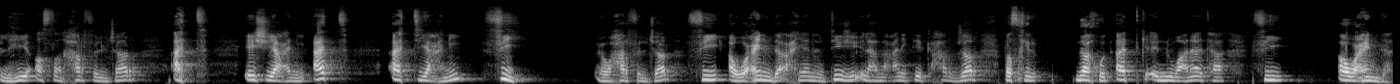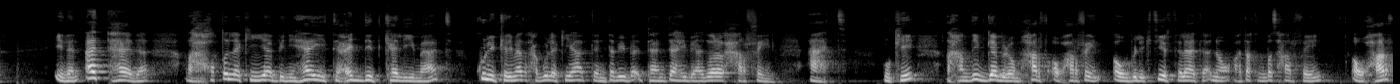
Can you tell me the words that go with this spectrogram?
اللي هي أصلا حرف الجر at إيش يعني at at يعني في هو حرف الجر في أو عند أحيانا بتيجي لها معاني كثير كحرف جر بس ناخذ at كأنه معناتها في أو عنده. اذا at هذا راح أحط لك إياه بنهاية عدة كلمات كل الكلمات راح أقول لك إياها بتنتهي تنتهي بهذول الحرفين. at okay? راح نضيف قبلهم حرف أو حرفين أو بالكثير ثلاثة. no أعتقد بس حرفين أو حرف.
